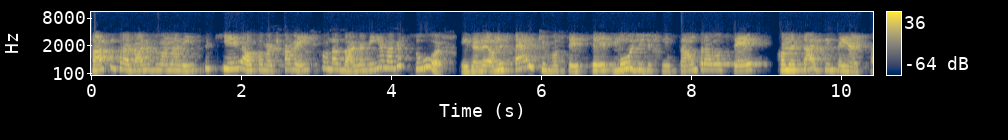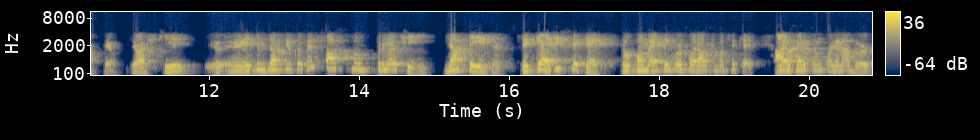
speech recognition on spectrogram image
Faça o trabalho de um analista que automaticamente, quando a vaga vir, a vaga é sua. Entendeu? Não espere que você se, mude de função para você começar a desempenhar esse papel. Eu acho que esse é o desafio que eu sempre faço para o meu time. Já seja. Você quer? O que, que você quer? Então comece a incorporar o que você quer. Ah, eu quero ser um coordenador.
